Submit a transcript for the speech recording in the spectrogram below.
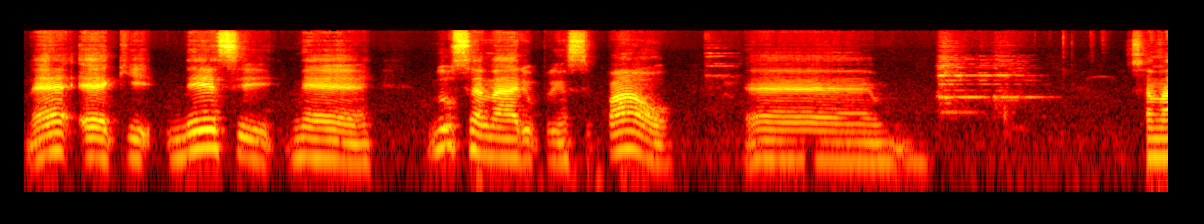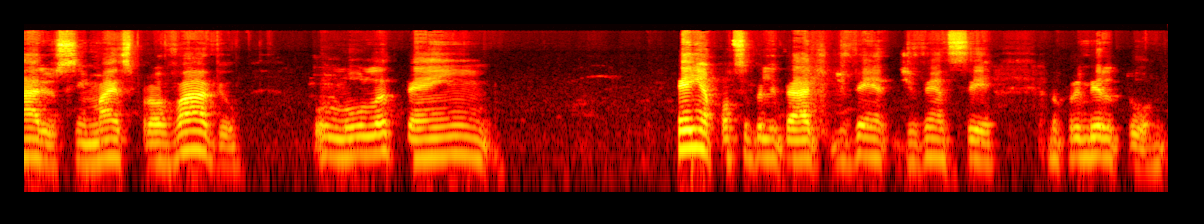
né, é que nesse né, no cenário principal, é, cenário sim, mais provável, o Lula tem, tem a possibilidade de, ven de vencer no primeiro turno.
